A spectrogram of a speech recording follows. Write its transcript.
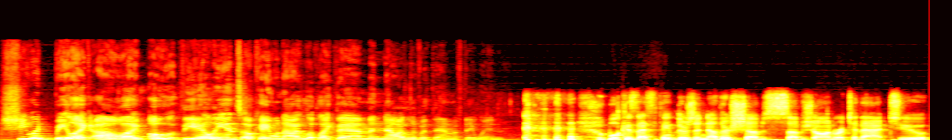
She would be like, oh, I, oh, the aliens. Okay, well now I look like them, and now I live with them if they win. well because that's the thing there's another sub subgenre to that too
